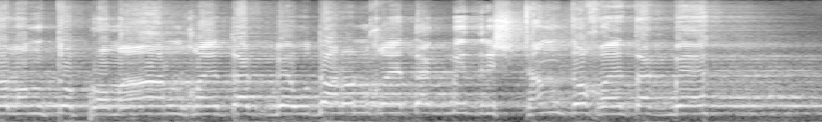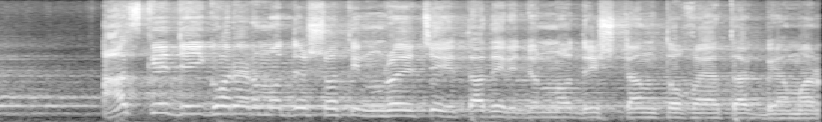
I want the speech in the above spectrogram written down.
জ্বলন্ত প্রমাণ হয়ে থাকবে, উদাহরণ হয়ে থাকবে, দৃষ্টান্ত হয়ে থাকবে। আজকে যেই ঘরের মধ্যে সতীন রয়েছে, তাদের জন্য দৃষ্টান্ত হয়ে থাকবে। আমার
